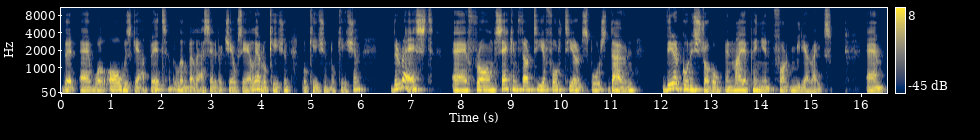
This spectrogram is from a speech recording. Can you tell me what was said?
that uh, will always get a bid. A little bit like I said about Chelsea earlier location, location, location. The rest, uh, from second, third tier, fourth tier sports down, they're going to struggle, in my opinion, for media rights. Um,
